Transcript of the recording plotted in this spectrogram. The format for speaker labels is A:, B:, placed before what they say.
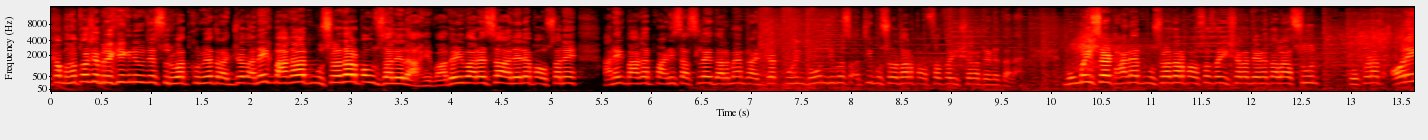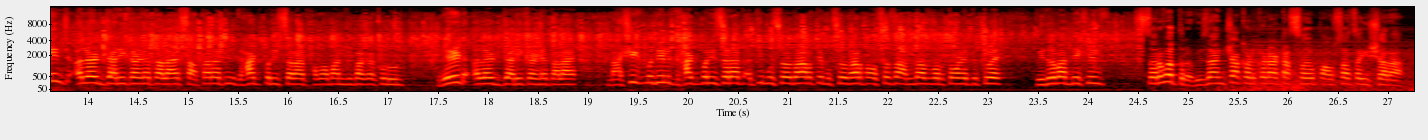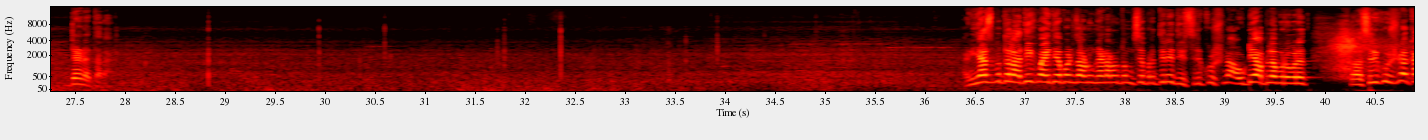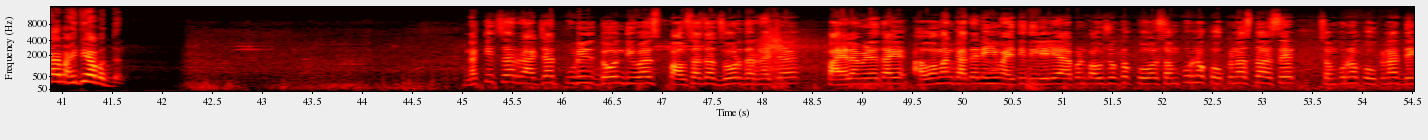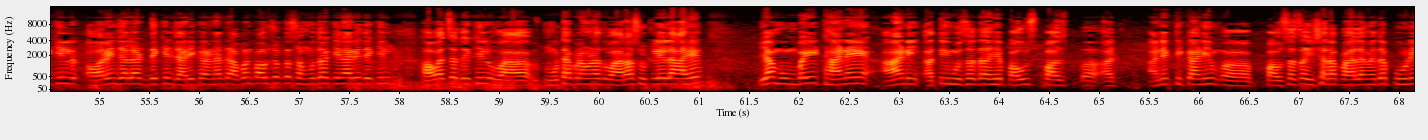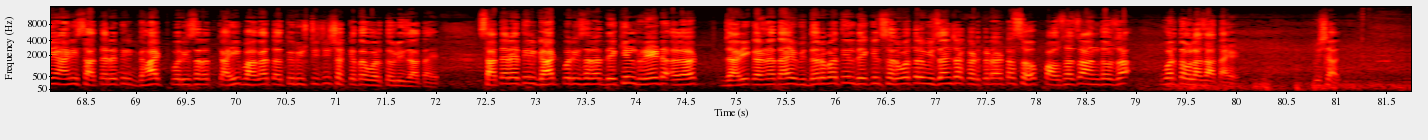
A: एका महत्त्वाच्या ब्रेकिंग न्यूजने सुरुवात करूयात. राज्यात अनेक भागात मुसळधार पाऊस झालेला आहे. वादळी वाऱ्यासह आलेल्या पावसाने अनेक भागात पाणी साचले दरम्यान राज्यात पुढील दोन दिवस अतिमुसळधार पावसाचा इशारा देण्यात आला आहे मुंबईसह ठाण्यात मुसळधार पावसाचा इशारा देण्यात आला असून कोकणात ऑरेंज अलर्ट जारी करण्यात आला आहे साताऱ्यातील घाट परिसरात हवामान विभागाकडून रेड अलर्ट जारी करण्यात आला आहे नाशिकमधील घाट परिसरात अतिमुसळधार ते मुसळधार पावसाचा अंदाज वर्तवण्यात येतोय. विदर्भात देखील सर्वत्र विजांच्या कडकडाटासह पावसाचा इशारा देण्यात आला आहे आणि याचबद्दल अधिक माहिती आपण जाणून घेणार आहोत आमचे प्रतिनिधी श्रीकृष्ण आवटी आपल्याबरोबर आहेत. श्रीकृष्ण काय माहिती याबद्दल?
B: नक्कीच सर राज्यात पुढील दोन दिवस पावसाचा जोर धरण्याचे पाहायला मिळत आहे. हवामान खात्याने ही माहिती दिलेली आहे. आपण पाहू शकतो को संपूर्ण कोकणस्थ असेल संपूर्ण कोकणात देखील ऑरेंज अलर्ट देखील जारी करण्यात आहे. आपण पाहू शकतो समुद्रकिनारी देखील हवाचा देखील वा मोठ्या प्रमाणात वारा सुटलेला आहे. या मुंबई ठाणे आणि अतिमुसळधार हे पाऊस पाऊस अनेक ठिकाणी पावसाचा इशारा पाहायला मिळतो पुणे आणि साताऱ्यातील घाट परिसरात काही भागात अतिवृष्टीची शक्यता वर्तवली जात आहे. साताऱ्यातील घाट परिसरात देखील रेड अलर्ट जारी करण्यात आहे. विदर्भातील देखील सर्वत्र विजांच्या कडकडाटासह पावसाचा अंदाजा वर्तवला जात आहे. विशाल.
